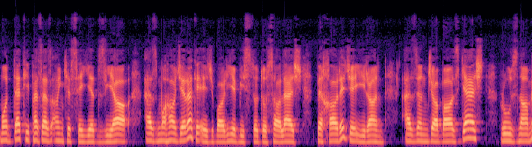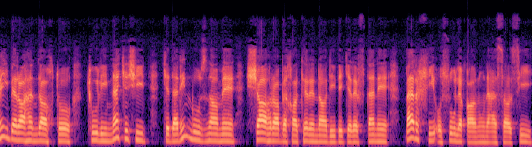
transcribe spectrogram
مدتی پس از آنکه سید زیا از مهاجرت اجباری 22 سالش به خارج ایران از آنجا بازگشت روزنامه ای به راه انداخت و طولی نکشید که در این روزنامه شاه را به خاطر نادیده گرفتن برخی اصول قانون اساسی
